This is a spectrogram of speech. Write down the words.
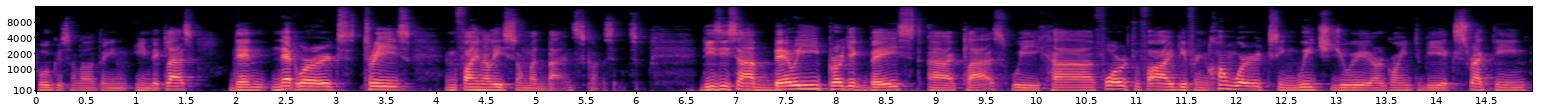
focus a lot in, in the class. Then networks, trees, and finally some advanced concepts. This is a very project-based uh, class. We have four to five different homeworks in which you are going to be extracting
